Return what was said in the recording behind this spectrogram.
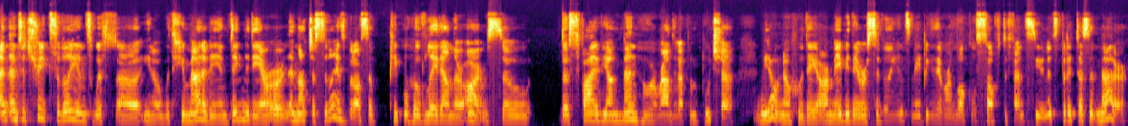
And, and to treat civilians with, uh, you know, with humanity and dignity, or, or, and not just civilians, but also people who have laid down their arms. So those five young men who were rounded up in Bucha, we don't know who they are. Maybe they were civilians, maybe they were local self-defense units, but it doesn't matter.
